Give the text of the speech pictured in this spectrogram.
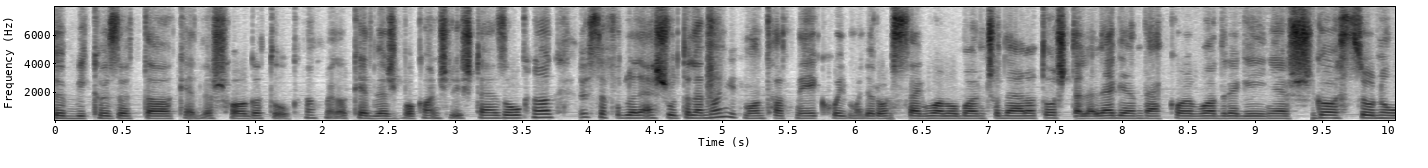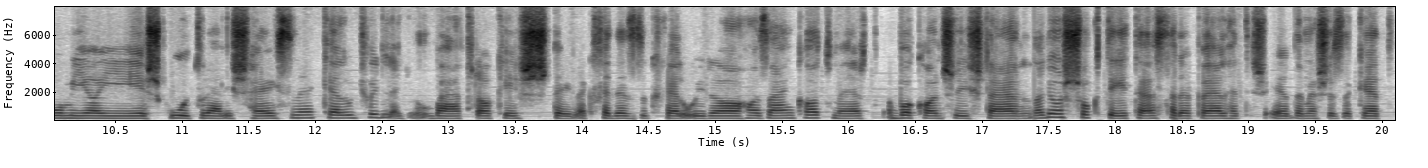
többi között a kedves hallgatóknak, meg a kedves bakancslistázóknak. Összefoglalásul talán annyit mondhatnék, hogy Magyarország valóban csodálatos, tele legendákkal, vadregényes, gasztronómiai és kulturális helyszínekkel, úgyhogy legyünk bátrak, és tényleg fedezzük fel újra a hazánkat, mert a bakancslistán nagyon sok tétel szerepelhet, és érdemes ezeket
